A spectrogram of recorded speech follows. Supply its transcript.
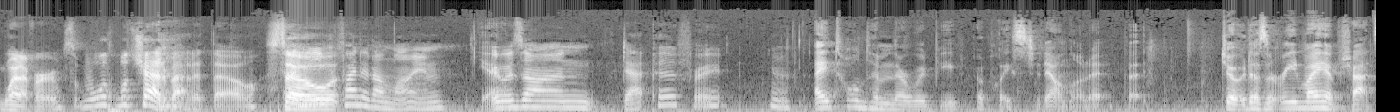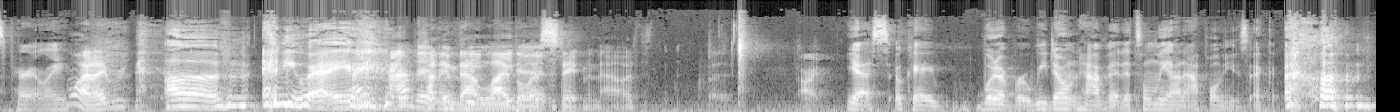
whatever. So we'll, we'll chat about it though. I mean, you So can find it online. Yeah. It was on DatPiff, right? Yeah. I told him there would be a place to download it, but Joe doesn't read my hip shots apparently. what? I re- Um. Anyway. I have We're it cutting if that libelous statement out. But, all right. Yes, okay, whatever. We don't have it. It's only on Apple Music. um,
